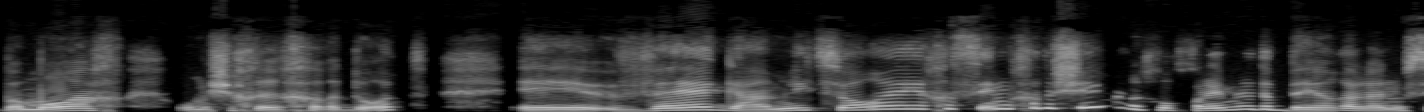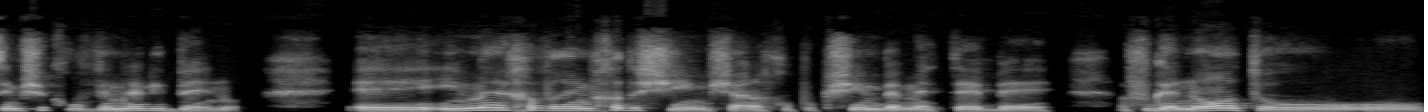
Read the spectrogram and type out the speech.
במוח, הוא משחרר חרדות, אה, וגם ליצור אה, יחסים חדשים, אנחנו יכולים לדבר על הנושאים שקרובים לליבנו, אה, עם חברים חדשים שאנחנו פוגשים באמת בהפגנות, או, או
